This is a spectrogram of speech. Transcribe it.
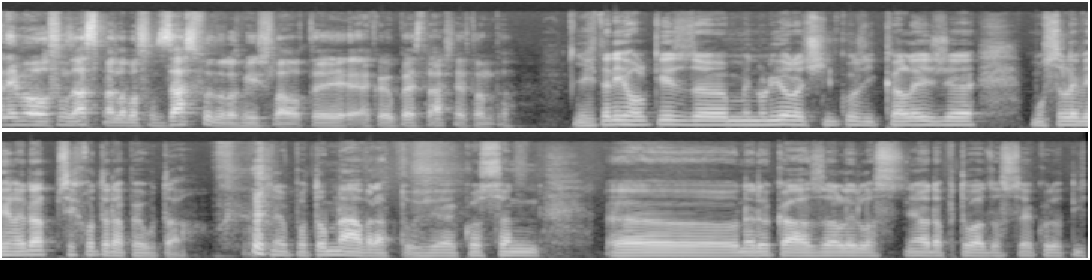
a nemohol som zaspať, lebo som zas furt rozmýšľal. To je ako je úplne strašné v tomto. Některé holky z minulého ročníku říkali, že museli vyhledat psychoterapeuta vlastně po tom návratu, že jako se e, nedokázali vlastně adaptovat zase jako do, tý,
